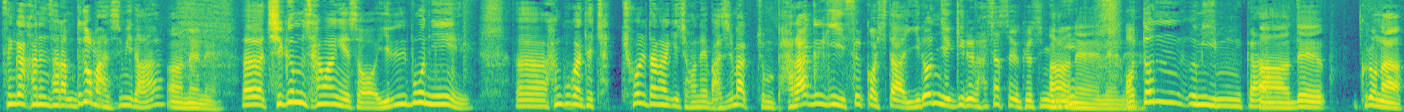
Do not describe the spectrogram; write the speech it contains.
생각하는 사람들도 많습니다. 아, 네네. 어, 지금 상황에서 일본이 어, 한국한테 차출당하기 전에 마지막 좀 발악이 있을 것이다 이런 얘기를 하셨어요, 교수님이. 아, 네네. 어떤 의미입니까? 아, 네. 그러나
